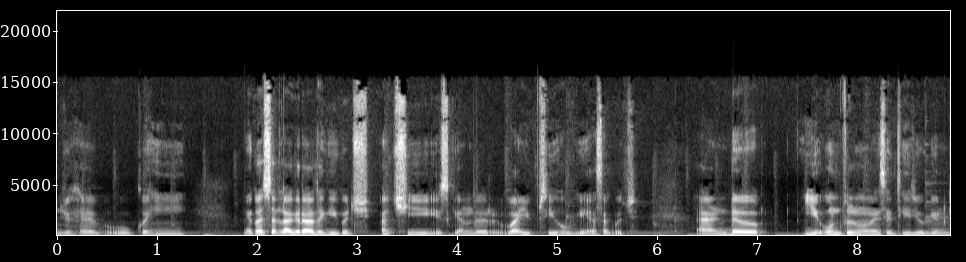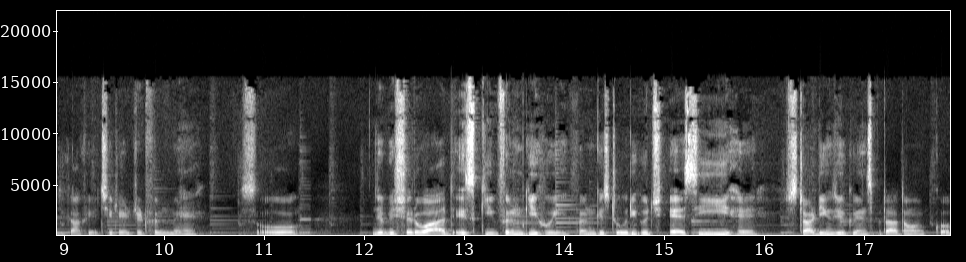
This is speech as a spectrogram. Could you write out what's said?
जो है वो कहीं मेरे को ऐसा लग रहा था कि कुछ अच्छी इसके अंदर वाइब सी होगी ऐसा कुछ। एंड uh, ये उन फ़िल्मों में से थी जो कि उनकी काफ़ी अच्छी रेटेड फ़िल्में हैं। सो so, जब ये शुरुआत इसकी फ़िल्म की हुई फ़िल्म की स्टोरी कुछ ऐसी है स्टार्टिंग सीक्वेंस बताता हूँ आपको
